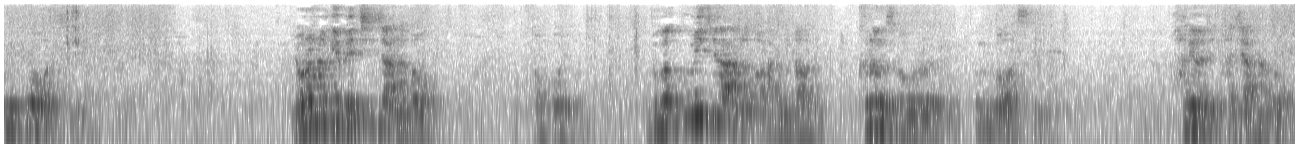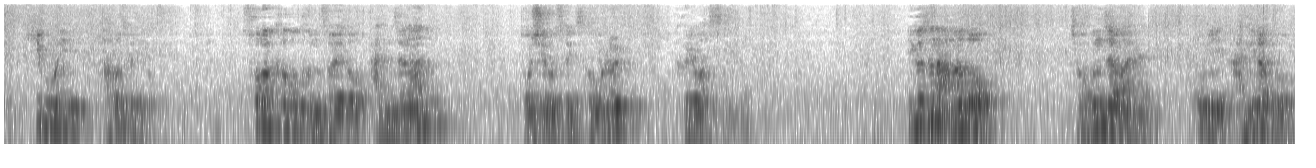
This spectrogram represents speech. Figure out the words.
꿈꾸어왔습니다. 요란하게 외치지 않아도 돋보이고 누가 꾸미지 않아도 아름다운 그런 서울을 꿈꿔왔습니다. 화려하지 않아도 기본이 바로 서 있고 소박하고 검소해도 안전한 도시로서의 서울을 그려왔습니다. 이것은 아마도 저 혼자만의 꿈이 아니라고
